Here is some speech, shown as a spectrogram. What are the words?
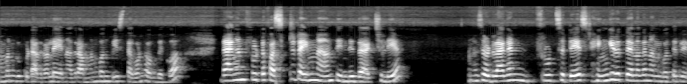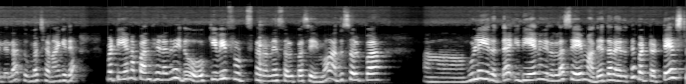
ಅಮ್ಮನಿಗೂ ಕೂಡ ಅದರಲ್ಲೇ ಏನಾದರೂ ಅಮ್ಮನಿಗೊಂದು ಪೀಸ್ ತೊಗೊಂಡು ಹೋಗಬೇಕು. ಡ್ರ್ಯಾಗನ್ ಫ್ರೂಟ್ ಫಸ್ಟ್ ಟೈಮ್ ನಾನು ತಿಂದಿದ್ದೆ actually so dragon fruits taste ಹೆಂಗಿರುತ್ತೆ ಅನ್ನೋದು ನನಗೆ ಗೊತ್ತಿರಲಿಲ್ಲ. ತುಂಬ ಚೆನ್ನಾಗಿದೆ. ಬಟ್ ಏನಪ್ಪ ಅಂತ ಹೇಳಿದ್ರೆ ಇದು ಕಿವಿ ಫ್ರೂಟ್ಸ್ ಥರನೇ ಸ್ವಲ್ಪ ಸೇಮು ಅದು ಸ್ವಲ್ಪ ಹುಳಿ ಇರುತ್ತೆ. ಇದು ಏನೂ ಇರಲ್ಲ ಸೇಮ್ ಅದೇ ಥರ ಇರುತ್ತೆ. ಬಟ್ ಟೇಸ್ಟ್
